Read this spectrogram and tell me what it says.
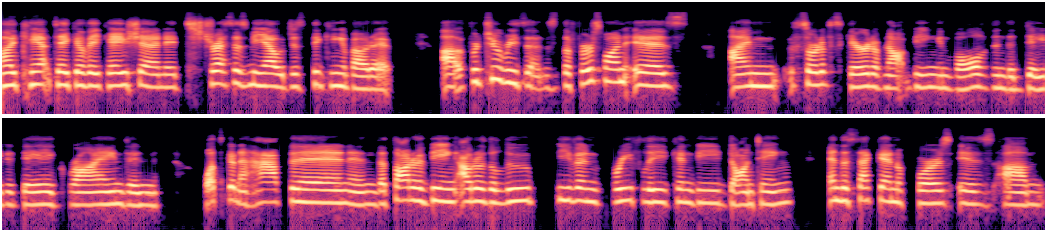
I can't take a vacation. It stresses me out just thinking about it uh, for two reasons. The first one is I'm sort of scared of not being involved in the day to day grind and what's going to happen. And the thought of being out of the loop even briefly can be daunting. And the second, of course, is um,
